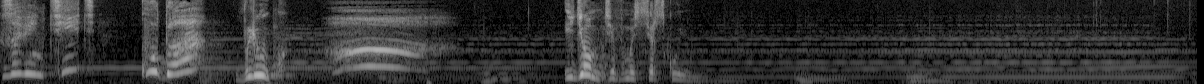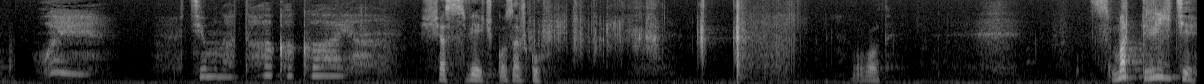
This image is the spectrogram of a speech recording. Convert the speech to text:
Завинтить? Куда? В люк. Идемте в мастерскую. Ой, темнота какая. Сейчас свечку зажгу. Вот. Смотрите!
